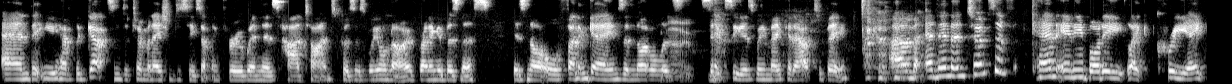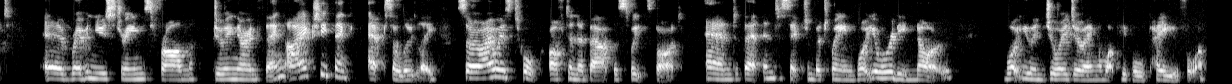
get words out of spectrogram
and that you have the guts and determination to see something through when there's hard times. Because as we all know, running a business is not all fun and games and not all as sexy as we make it out to be. Um, and then in terms of can anybody like create uh, revenue streams from doing their own thing? I actually think absolutely. So I always talk often about the sweet spot and that intersection between what you already know, what you enjoy doing, and what people will pay you for.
